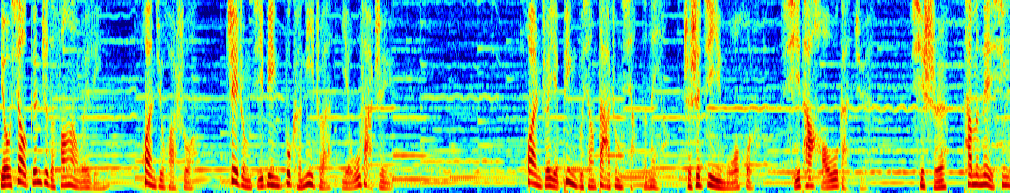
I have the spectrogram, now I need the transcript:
有效根治的方案为零。换句话说，这种疾病不可逆转，也无法治愈。患者也并不像大众想的那样。只是记忆模糊了，其他毫无感觉。其实他们内心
